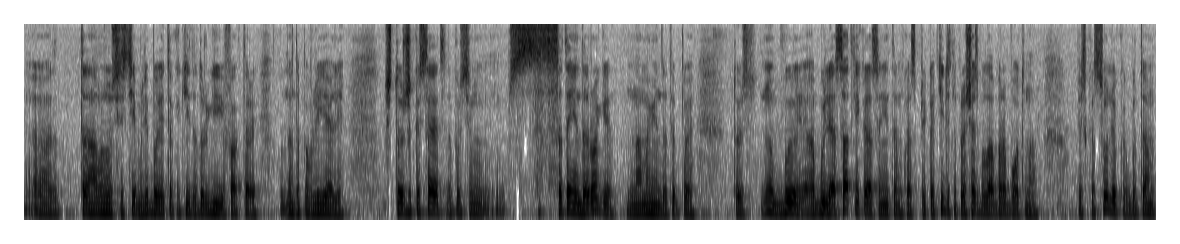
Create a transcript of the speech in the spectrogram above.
э, тормозной системы, либо это какие-то другие факторы на это повлияли. Что же касается, допустим, состояния дороги на момент ДТП, то есть, ну, были, а были осадки, как раз они там как раз прикатились, но часть была обработана пескосолью, как бы там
